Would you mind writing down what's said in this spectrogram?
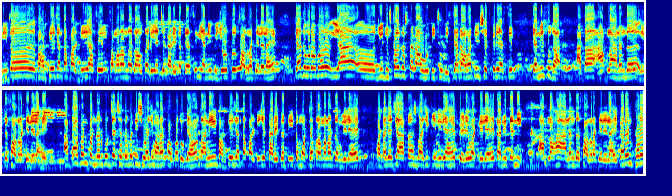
इथं भारतीय जनता पार्टी असेल समाधानदादा अवताडे यांचे कार्यकर्ते असेल यांनी विजयोत्सव साजरा केलेला आहे. त्याचबरोबर या जी दुष्काळग्रस्त गाव होती चोवीस त्या गावातील शेतकरी असतील त्यांनी सुद्धा आता आपला आनंद इथे साजरा केलेला आहे. आता आपण पंढरपूरच्या छत्रपती शिवाजी महाराज चौकात उभे आहोत आणि भारतीय जनता पार्टीचे कार्यकर्ते इथं मोठ्या प्रमाणात जमलेले आहेत. फटाक्याची आतषबाजी केलेली आहे पेढे वाटलेले आहेत आणि त्यांनी आपला हा आनंद साजरा केलेला आहे. कारण खरंच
